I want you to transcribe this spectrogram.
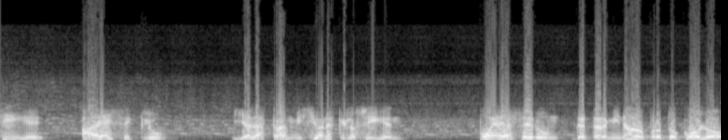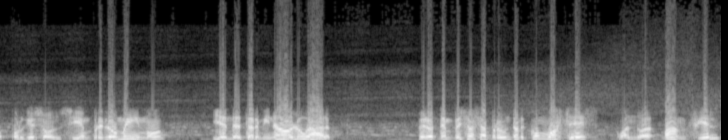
sigue a ese club y a las transmisiones que lo siguen, puede hacer un determinado protocolo, porque son siempre los mismos y en determinado lugar, pero te empezás a preguntar cómo haces cuando a Banfield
